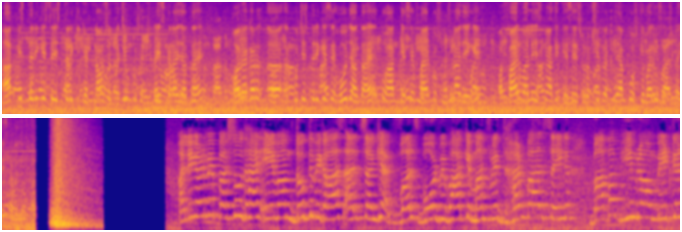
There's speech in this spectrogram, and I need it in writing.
आप किस तरीके से इस तरह की घटनाओं से बच्चों को सेंसिटाइज करा जाता है? और अगर आ, कुछ इस तरीके से हो जाता है तो आप कैसे फायर को सूचना देंगे? और फायर वाले इसमें आके कैसे सुरक्षित रखें आपको उसके बारे में सेंसिटाइज करा जाता है अलीगढ़ में पशुधन एवं दुग्ध विकास अल्पसंख्यक वल्फ बोर्ड विभाग के मंत्री धर्मपाल सिंह बाबा भीमराव अंबेडकर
